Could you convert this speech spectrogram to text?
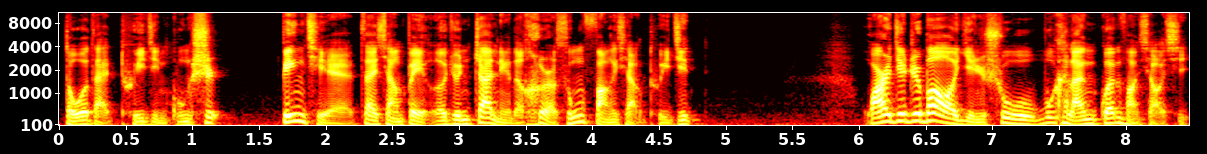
都在推进攻势，并且在向被俄军占领的赫尔松方向推进。《华尔街日报》引述乌克兰官方消息，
